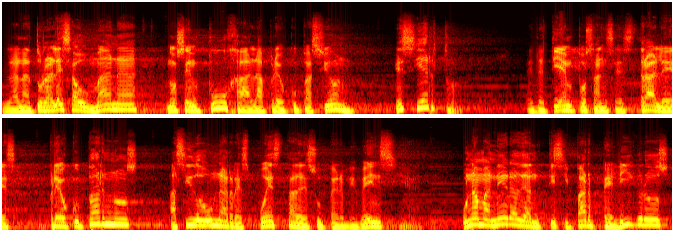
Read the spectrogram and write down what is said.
La naturaleza humana nos empuja a la preocupación, es cierto. Desde tiempos ancestrales, preocuparnos ha sido una respuesta de supervivencia, una manera de anticipar peligros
